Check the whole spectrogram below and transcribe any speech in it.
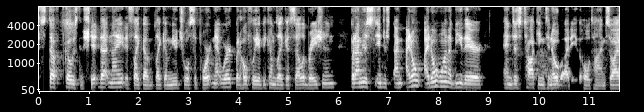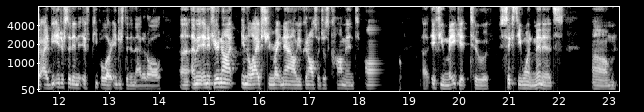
stuff goes to shit that night, it's like a like a mutual support network, but hopefully it becomes like a celebration. But I'm just interested. I'm, I don't I don't want to be there and just talking to nobody the whole time. So I, would be interested in if people are interested in that at all. Uh, I mean, and if you're not in the live stream right now, you can also just comment on uh, if you make it to 61 minutes. Um,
